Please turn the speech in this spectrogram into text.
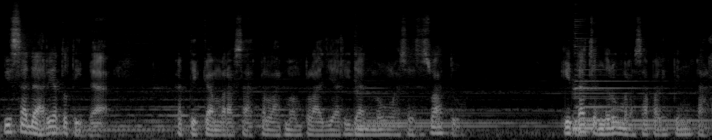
Disadari atau tidak, ketika merasa telah mempelajari dan menguasai sesuatu, kita cenderung merasa paling pintar.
